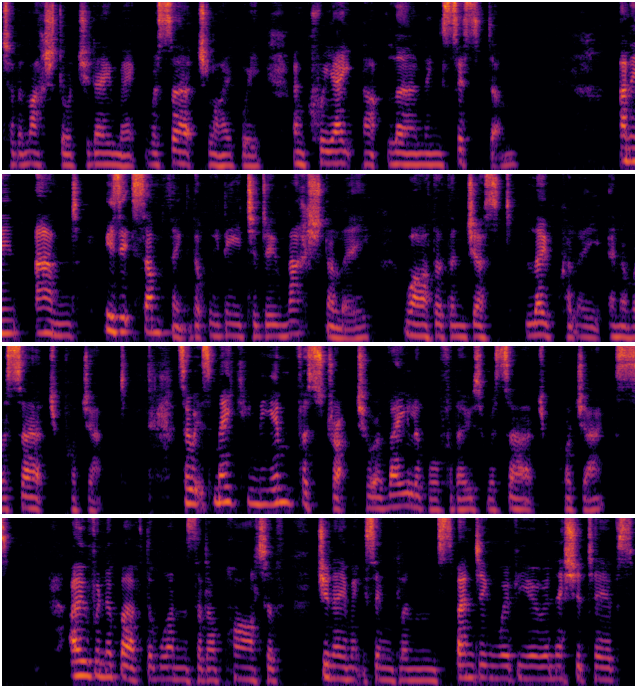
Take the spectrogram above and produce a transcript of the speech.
to the National Genomic Research Library and create that learning system? And, in, and is it something that we need to do nationally rather than just locally in a research project? So it's making the infrastructure available for those research projects over and above the ones that are part of Genomics England spending review initiatives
